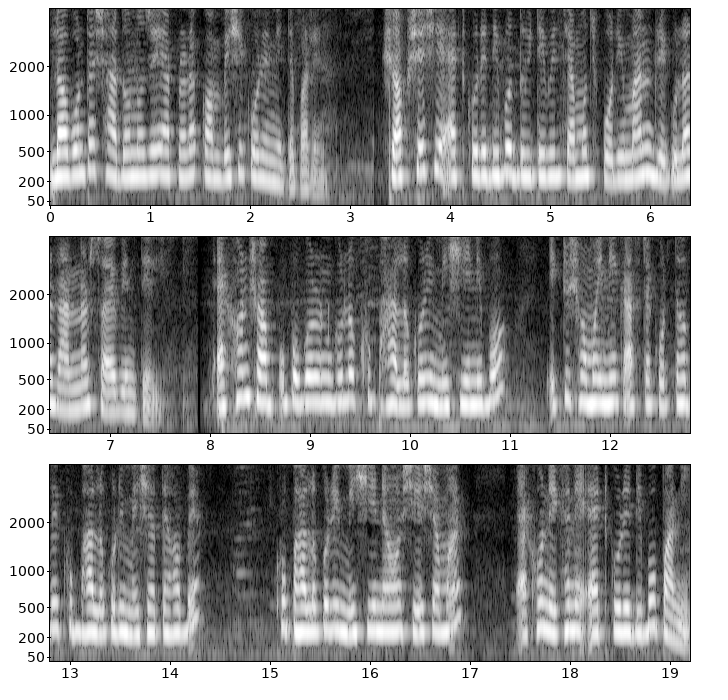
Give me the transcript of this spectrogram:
লবণটা স্বাদ অনুযায়ী আপনারা কম বেশি করে নিতে পারেন। সবশেষে অ্যাড করে দিব দুই টেবিল চামচ পরিমাণ রেগুলার রান্নার সয়াবিন তেল। এখন সব উপকরণগুলো খুব ভালো করে মিশিয়ে নিব। একটু সময় নিয়ে কাজটা করতে হবে, খুব ভালো করে মেশাতে হবে। খুব ভালো করে মিশিয়ে নেওয়া শেষ আমার। এখন এখানে অ্যাড করে দিব পানি।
